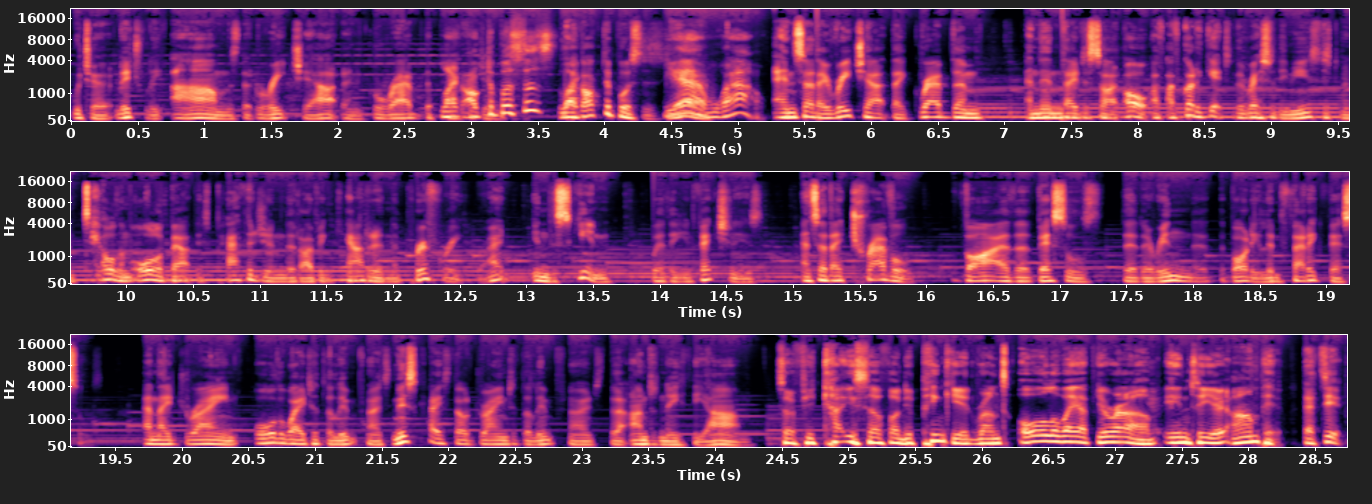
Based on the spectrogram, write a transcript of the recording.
which are literally arms that reach out and grab the Like pathogens. octopuses? Like octopuses, yeah, yeah. wow. And so they reach out, they grab them, and then they decide, oh, I've I've got to get to the rest of the immune system and tell them all about this pathogen that I've encountered in the periphery, right? In the skin where the infection is. And so they travel via the vessels that are in the, the body, lymphatic vessels, and they drain all the way to the lymph nodes. In this case, they'll drain to the lymph nodes that are underneath the arm. So if you cut yourself on your pinky, it runs all the way up your arm into your armpit. That's it.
